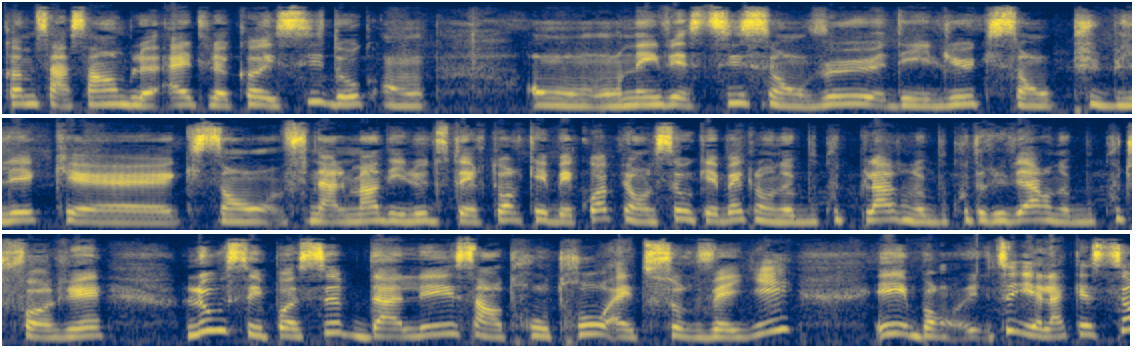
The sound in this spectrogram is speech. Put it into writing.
comme ça semble être le cas ici. Donc, on, on, on investit, si on veut, des lieux qui sont publics, euh, qui sont finalement des lieux du territoire québécois. Puis on le sait, au Québec, là, on a beaucoup de plages, on a beaucoup de rivières, on a beaucoup de forêts. Là où c'est possible d'aller sans trop, trop être surveillé. Et bon, tu sais, il y a la question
